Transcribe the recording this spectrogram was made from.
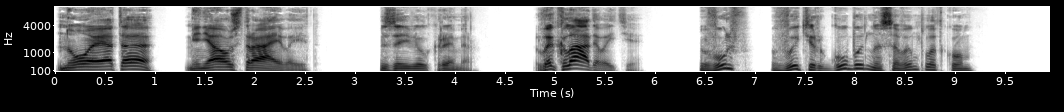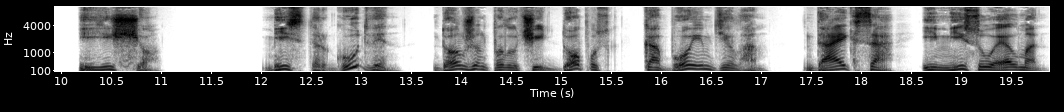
«Ну, это меня устраивает», — заявил Кремер. «Выкладывайте». Вульф вытер губы носовым платком. «И еще. Мистер Гудвин должен получить допуск к обоим делам. Дайкса и мисс Уэлман.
